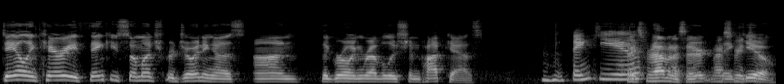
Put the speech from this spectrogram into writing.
Dale and Carrie, thank you so much for joining us on the Growing Revolution podcast. Thank you. Thanks for having us, Eric. Nice to meet you. you.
